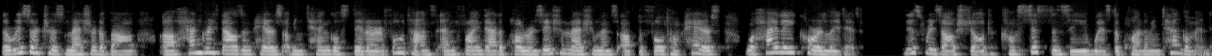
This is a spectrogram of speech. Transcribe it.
the researchers measured about 100,000 pairs of entangled stellar photons and find that the polarization measurements of the photon pairs were highly correlated. This result showed consistency with the quantum entanglement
